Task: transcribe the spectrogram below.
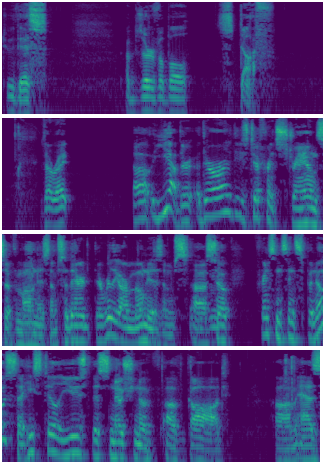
to this observable stuff. Is that right? Uh, yeah, there there are these different strands of monism. So there there really are monisms. Uh, So, for instance, in Spinoza, he still used this notion of of God um, as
